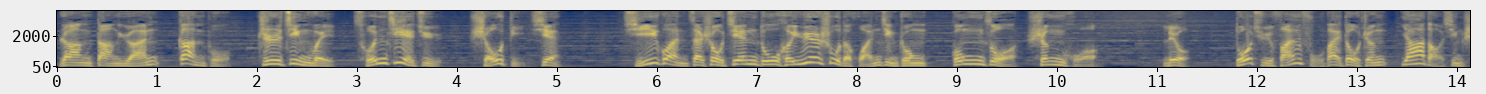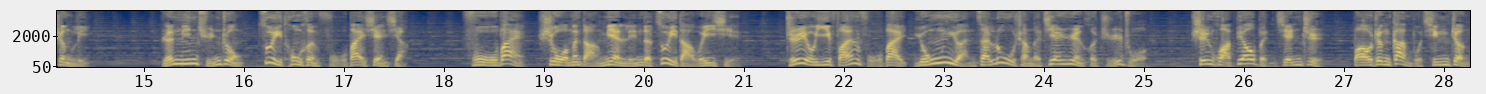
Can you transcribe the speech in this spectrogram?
让党员干部知敬畏、存戒惧、守底线，习惯在受监督和约束的环境中工作生活。六，夺取反腐败斗争压倒性胜利。人民群众最痛恨腐败现象。腐败是我们党面临的最大威胁，只有以反腐败永远在路上的坚韧和执着，深化标本兼治，保证干部清正、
